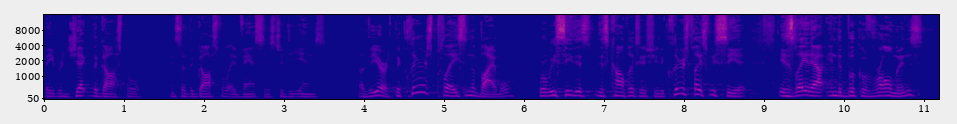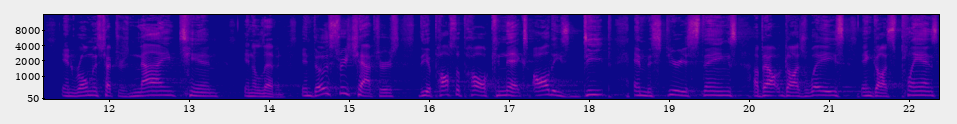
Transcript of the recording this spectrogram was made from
They reject the gospel, and so the gospel advances to the ends of the earth. The clearest place in the Bible where we see this, this complex issue, the clearest place we see it is laid out in the book of Romans, in Romans chapters 9, 10, and 11. In those three chapters, the Apostle Paul connects all these deep and mysterious things about God's ways and God's plans.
